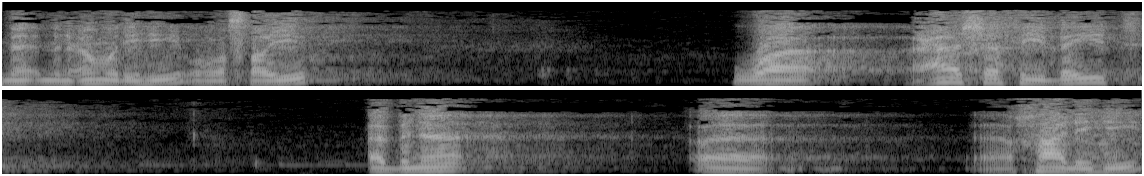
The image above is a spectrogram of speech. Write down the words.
من عمره وهو صغير. وعاش في بيت أبناء خاله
